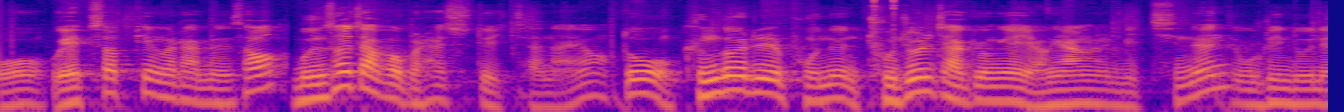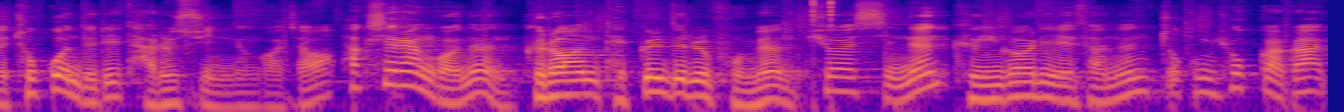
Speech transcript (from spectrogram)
고 웹서핑을 하면서 문서 작업을 할 수도 있잖아요 또 근거리를 보는 조절 작용에 영향을 미치는 우리 눈의 조건들이 다를 수 있는 거죠 확실한 거는 그런 댓글들을 보면 퓨어씨는 근거리에서는 조금 효과가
